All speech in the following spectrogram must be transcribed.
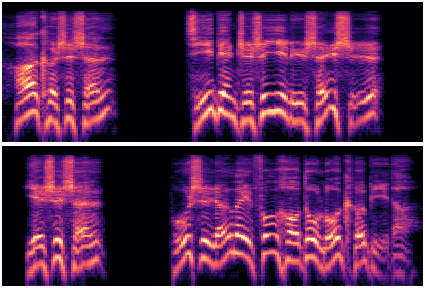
他可是神，即便只是一缕神识。也是神，不是人类封号斗罗可比的。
